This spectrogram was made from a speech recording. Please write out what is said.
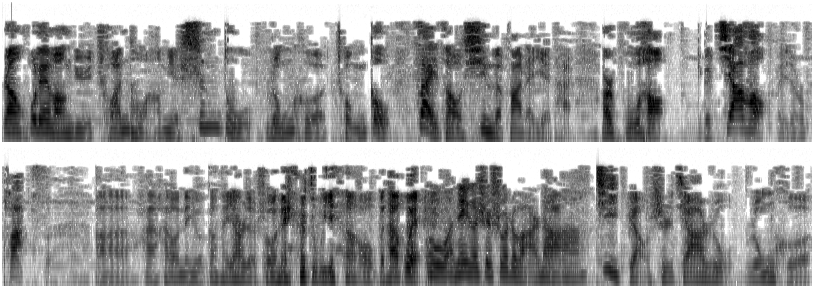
让互联网与传统行业深度融合、重构、再造新的发展业态。而符号这个加号，也就是 Plus 啊，还还有那个刚才燕儿姐说那个读音，我不太会。我那个是说着玩的啊，既表示加入、融合，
